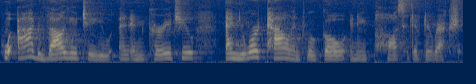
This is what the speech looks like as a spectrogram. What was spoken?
who add value to you and encourage you and your talent will go in a positive direction.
